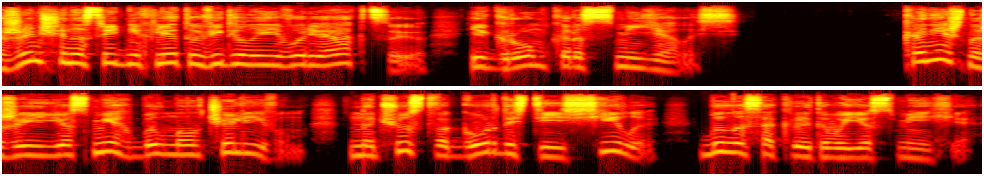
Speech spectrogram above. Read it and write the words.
Женщина средних лет увидела его реакцию и громко рассмеялась. Конечно же, ее смех был молчаливым, но чувство гордости и силы было сокрыто в ее смехе.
